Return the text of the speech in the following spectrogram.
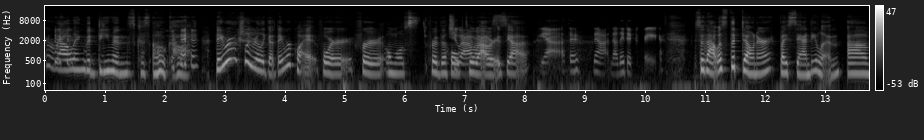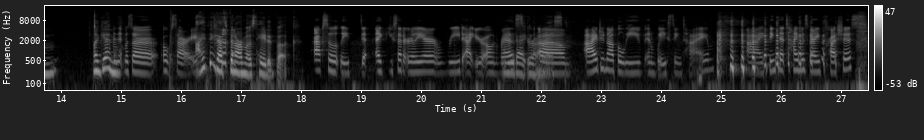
corralling the demons because oh god, they were actually really good. They were quiet for for almost for the whole Two two hours. hours. Yeah. Yeah, they're yeah, no, they did great. So that was The Donor by Sandi Lynn. Um, again, And it was our oh sorry. I think that's been our most hated book. Absolutely. Like you said earlier, read at your own risk. Read at your own um, risk. I do not believe in wasting time. I think that time is very precious.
